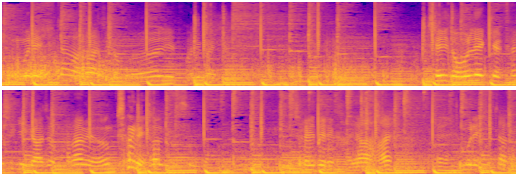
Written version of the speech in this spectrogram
국물의 시장하가 지금 멀리 보이고 있는데 저희도 올레길 표시기가 아주 바람이 엄청나게 나고 있습니다. 저희들이 가야 할 네, 국물의 시장은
